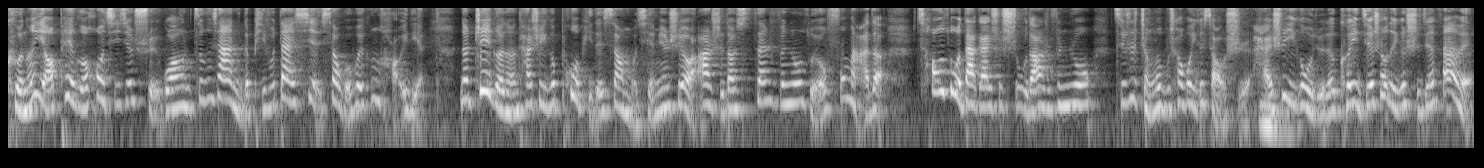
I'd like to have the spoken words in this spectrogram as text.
可能也要配合后期一些水光，增加你的皮肤代谢，效果会更好一点。那这个呢，它是一个破皮的项目，前面是有二十到三十分钟左右敷麻的，操作大概是十五到二十分钟，其实整个不超过一个小时，还是一个我觉得可以接受的一个时间范围。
